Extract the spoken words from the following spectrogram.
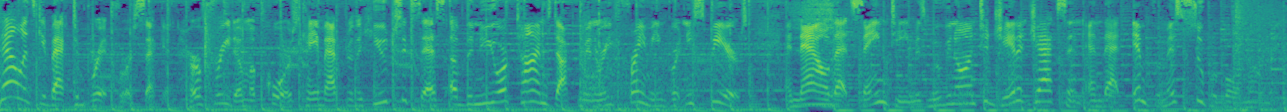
Now let's get back to Brit for a second. Her freedom, of course, came after the huge success of the New York Times documentary Framing Britney Spears. And now that same team is moving on to Janet Jackson and that infamous Super Bowl moment.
